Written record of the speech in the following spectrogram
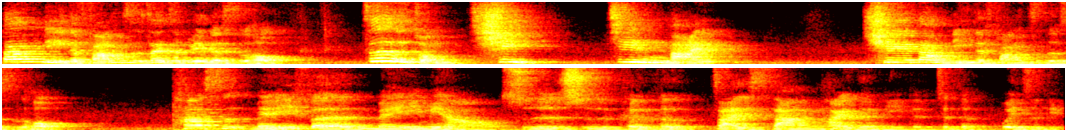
当你的房子在这边的时候，这种气进来，切到你的房子的时候，它是每一分每一秒、时时刻刻在伤害着你的这个位置点。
